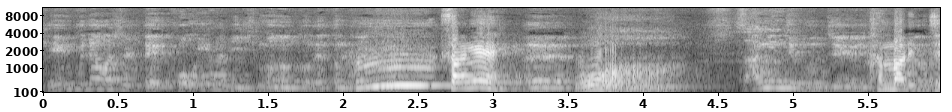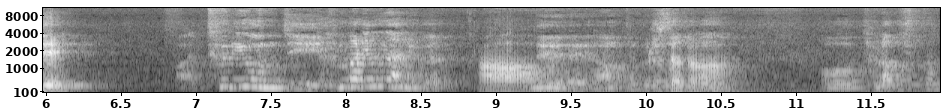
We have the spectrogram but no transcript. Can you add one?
개인 분양하실 때 거의 한 20만 원돈 했던 거 같아요. 쌍에? 네. 와. 쌍인지 뭔지 한 마리인지? 아, 트리온지 한 마리는 아니고요. 아. 네네. 아무튼 그래가지고 비싸다. 어 달라고 싶어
